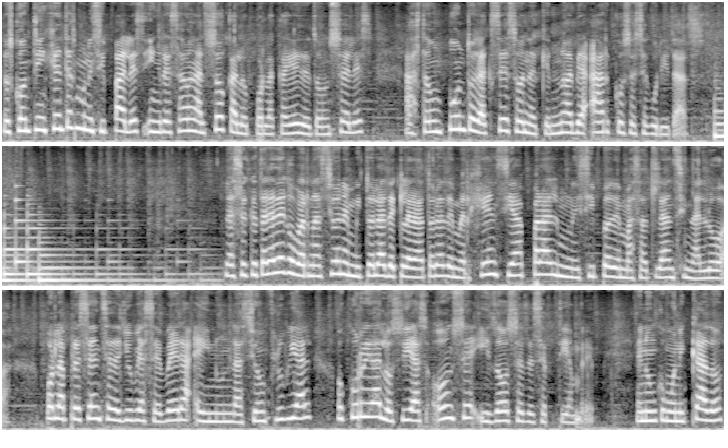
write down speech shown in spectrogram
los contingentes municipales ingresaron al Zócalo por la calle de Donceles hasta un punto de acceso en el que no había arcos de seguridad. La Secretaría de Gobernación emitió la declaratoria de emergencia para el municipio de Mazatlán, Sinaloa, por la presencia de lluvia severa e inundación fluvial ocurrida los días 11 y 12 de septiembre. En un comunicado,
